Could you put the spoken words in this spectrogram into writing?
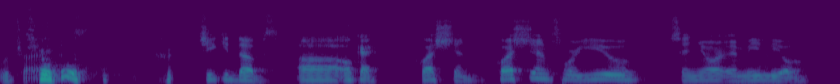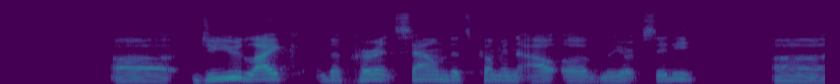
We'll try. Cheeky dubs. Uh, okay. Question. Question for you, Senor Emilio. Uh, do you like the current sound that's coming out of New York City? Uh,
